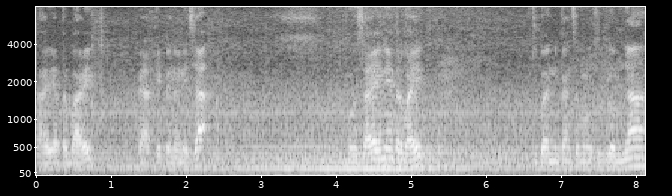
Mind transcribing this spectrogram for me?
karya terbaik kreatif Indonesia. Menurut saya ini yang terbaik dibandingkan sebelum-sebelumnya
